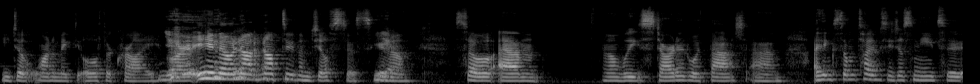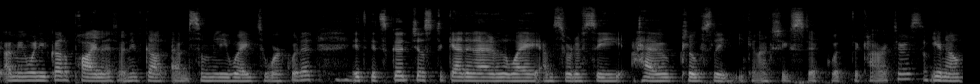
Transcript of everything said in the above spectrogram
you don't want to make the author cry Mm-hmm. Yeah. or you know not not do them justice you Yeah. know so um and we started with that. Um, I think sometimes you just need to. I mean, when you've got a pilot and you've got um, some leeway to work with it, it, it's good just to get it out of the way and sort of see how closely you can actually stick with the characters. You know,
